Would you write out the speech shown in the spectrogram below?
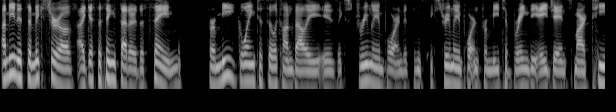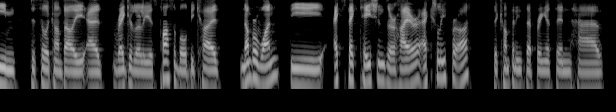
I mean it's a mixture of I guess the things that are the same for me, going to Silicon Valley is extremely important. It's extremely important for me to bring the AJ and Smart team to Silicon Valley as regularly as possible because number one, the expectations are higher actually for us. The companies that bring us in have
